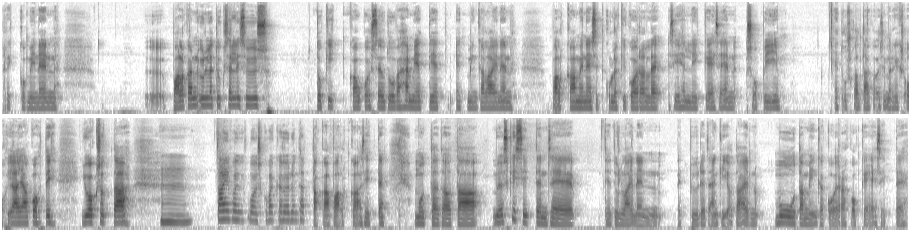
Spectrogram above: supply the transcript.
rikkominen, palkan yllätyksellisyys, toki kaukoissa joutuu vähän miettiä, että et minkälainen palkkaaminen sitten kullekin koiralle siihen liikkeeseen sopii, että uskaltaako esimerkiksi ohjaajaa kohti juoksuttaa, mm. tai voisiko vaikka hyödyntää takapalkkaa sitten, mutta tota, myöskin sitten se tietynlainen, että pyydetäänkin jotain muuta, minkä koira kokee sitten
